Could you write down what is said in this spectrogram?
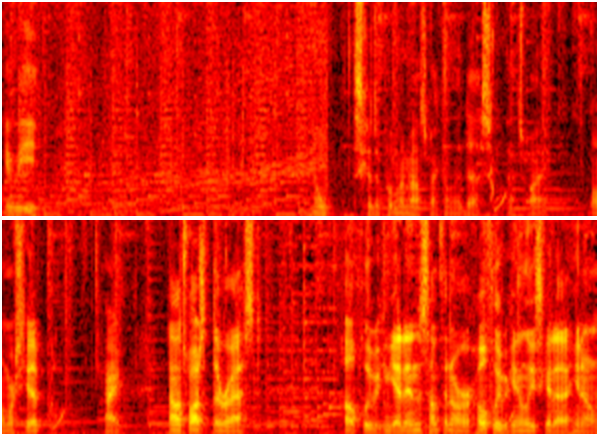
maybe. Nope. It's got to put my mouse back on the desk. That's why. One more skip. All right. Now let's watch the rest. Hopefully we can get into something, or hopefully we can at least get a, you know,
